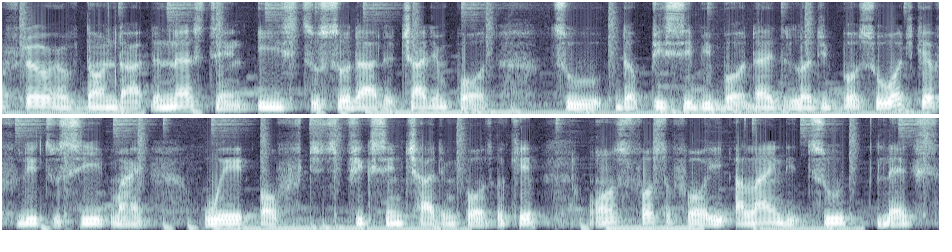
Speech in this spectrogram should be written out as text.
after we have done that. The next thing is to solder the charging port to the PCB board that is the logic board. So watch carefully to see my way of fixing charging port okay? Once first of all you align the two legs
